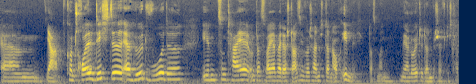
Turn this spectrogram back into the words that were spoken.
ähm, ja, Kontrolldichte erhöht wurde eben zum Teil. Und das war ja bei der Stasi wahrscheinlich dann auch ähnlich, dass man mehr Leute dann beschäftigt hat.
